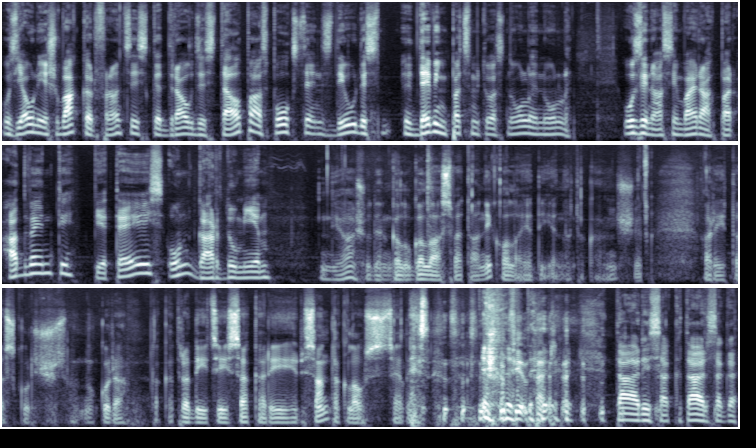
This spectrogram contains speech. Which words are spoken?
uz jauniešu vakaru Franciska draudzes telpās pulkstenis 19.00. Uzzināsim vairāk par adventi, pie tējas un gardumiem. Jā, šodien galu galā svētā Nikolaja diena, tā kā viņš ir arī tas, kurš, nu, kurā, tā kā tradīcija saka, arī ir Santa Klaus cēlies. tā arī saka, tā arī saka.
